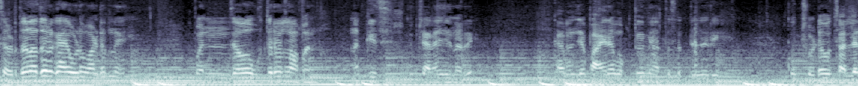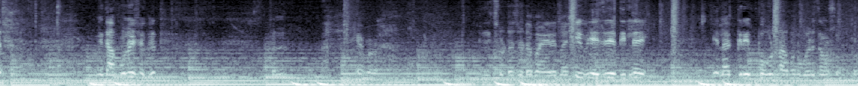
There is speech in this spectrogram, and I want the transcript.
चढताना तर काय एवढं वाटत नाही पण जेव्हा उतरेल ना आपण नक्कीच खूप चॅलेंज येणार आहे. कारण ज्या पायऱ्या बघतोय मी आता सध्या तरी खूप छोट्या होत चालल्यात. मी दाखवू नाही शकत पण काय बघा. छोट्या छोट्या पायऱ्या नशीब हे जे दिले याला ग्रेप पकडून आपण वर जाऊ शकतो.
